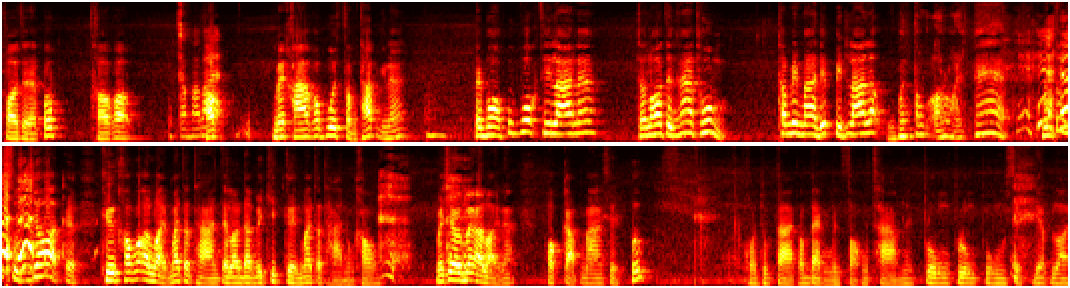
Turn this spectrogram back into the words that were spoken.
พอเสร็จแล้วปุ๊บเขาก็กลับมาเขาบ้านแม่ค้าเขาพูดสำทับอีกนะไปบอกพวกพวกที่ร้านนะจะรอถึงห้าทุ่มถ้าไม่มาเดี๋ยวปิดร้านแล้วโอ้มันต้องอร่อยแน่ มันต้องสุดยอดเออคือเขาก็อร่อยมาตรฐานแต่เราดันไปคิดเกินมาตรฐานของเขา ไม่ใช่ว่าไม่อร่อยนะ พอกลับมาเสร็จปุ๊บคนทุกตาก็แบ่งเป็นสองชามเลยปรุงปรุงปรุงเสร็จเรียบร้อย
